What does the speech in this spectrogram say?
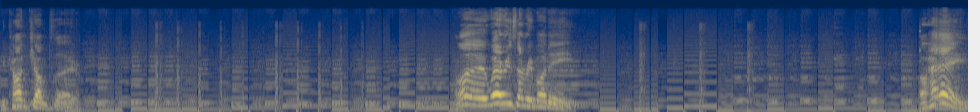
We can't jump though. Hello, where is everybody? Oh, hey!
